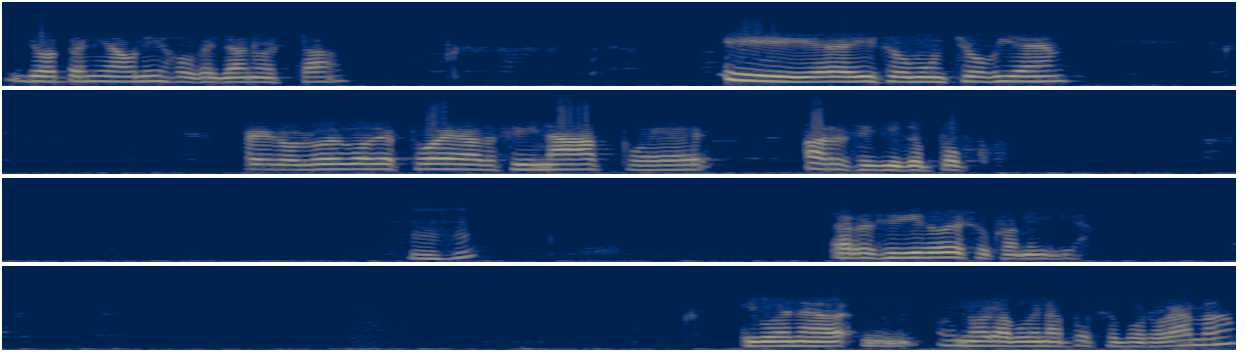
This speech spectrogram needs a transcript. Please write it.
Yo, tenía un hijo que ya no está y él hizo mucho bien, pero luego después al final pues ha recibido poco. Ujú. Ha recibido de su familia. Y buena, enhorabuena por su programa.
